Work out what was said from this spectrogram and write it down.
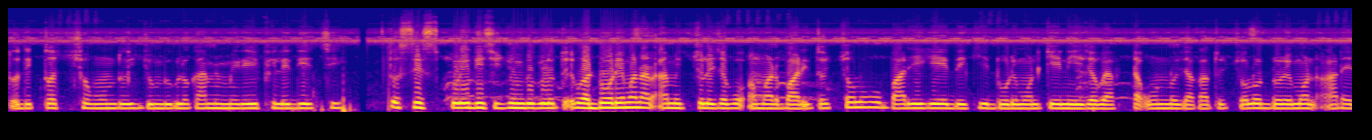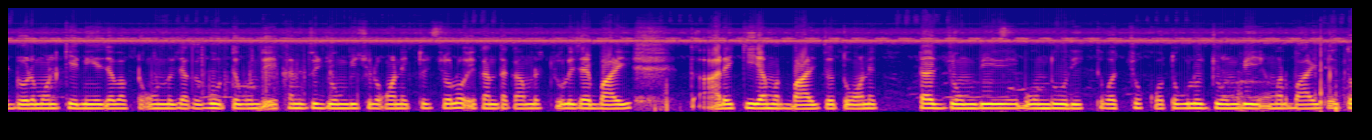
তো দেখতে পাচ্ছ বন্ধু, এই জম্বিগুলোকে আমি মেরেই ফেলে দিয়েছি। তো শেষ করে দিয়েছি জম্বিগুলো। তো এবার ডোরেমন আর আমি চলে যাব আমার বাড়ি তো চলো বাড়ি গিয়ে দেখি ডোরেমনকে নিয়ে যাব একটা অন্য জায়গা। তো চলো ডোরেমন, আরে ডোরেমনকে নিয়ে যাব একটা অন্য জায়গা ঘুরতে বন্ধু। এখানে তো জম্বি ছিল অনেক। তো চলো এখান থেকে আমরা চলে যাই বাড়ি। আরে কি, আমার বাড়িতে তো অনেকটা জম্বি বন্ধু দেখতে পাচ্ছ, কতগুলো জম্বি আমার বাড়িতে তো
